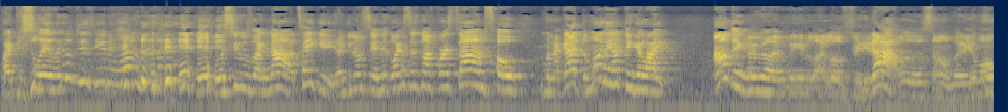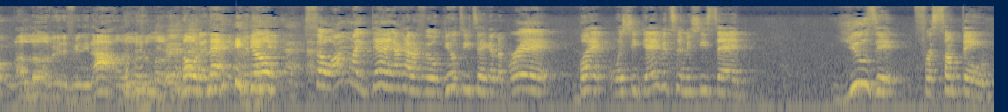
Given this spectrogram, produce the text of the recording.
like Shalay, like I'm just here to help." you. But she was like, nah, take it. Like, you know what I'm saying? Like I said, it's my first time. So when I got the money, I'm thinking like, I'm thinking like maybe like a little fifty dollars or something, but it won't a little bit of fifty dollars. It was a little bit more than that, you know. So I'm like, dang, I kind of feel guilty taking the bread. But when she gave it to me, she said, use it for something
